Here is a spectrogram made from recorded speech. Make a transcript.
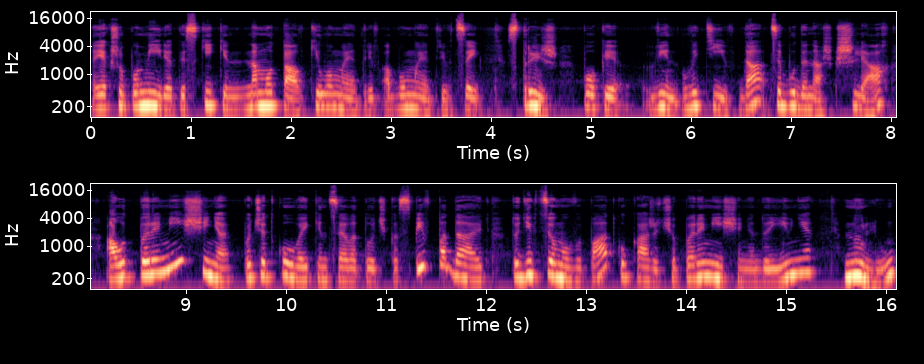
якщо поміряти, скільки намотав кілометрів або метрів цей стриж, поки він летів, да? це буде наш шлях. А от переміщення, початкова і кінцева точка співпадають. Тоді в цьому випадку кажуть, що переміщення дорівнює нулю,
